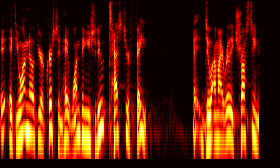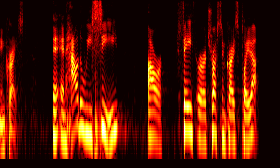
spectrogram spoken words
if you want to know if you're a Christian, hey, one thing you should do, test your faith. Do am I really trusting in Christ? And, and how do we see our faith or our trust in Christ played out?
